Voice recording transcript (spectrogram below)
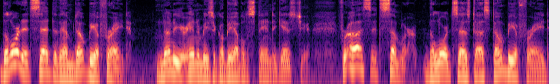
the Lord had said to them, Don't be afraid. None of your enemies are going to be able to stand against you. For us, it's similar. The Lord says to us, Don't be afraid.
